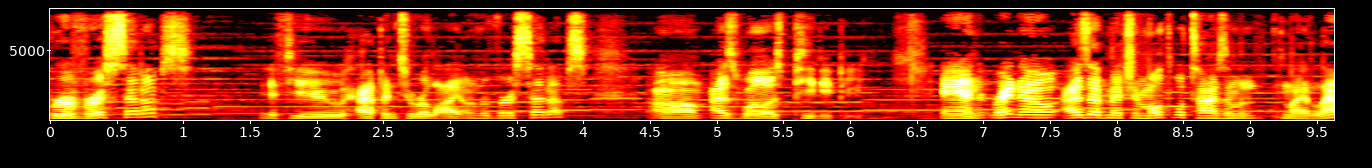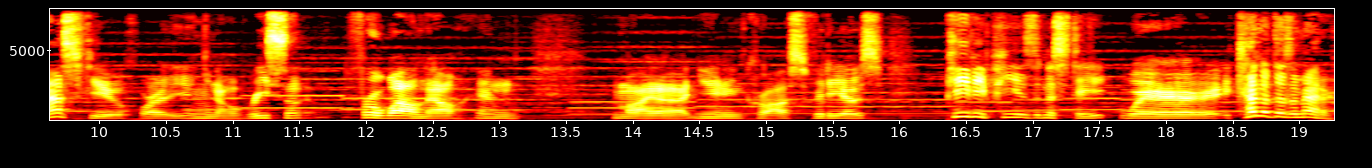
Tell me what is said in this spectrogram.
reverse setups, if you happen to rely on reverse setups, um, as well as PvP. And right now, as I've mentioned multiple times in my last few, or you know, recent for a while now in my uh, Union Cross videos, PvP is in a state where it kind of doesn't matter.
